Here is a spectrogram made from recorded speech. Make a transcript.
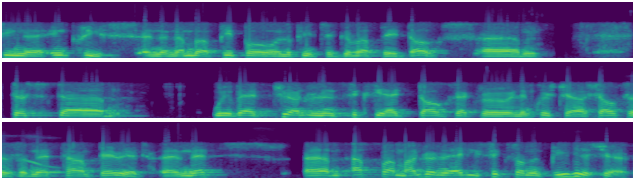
seen an increase in the number of people looking to give up their dogs. Um, just um, we've had 268 dogs that were relinquished to our shelters in that time period, and that's um, up from 186 on the previous year.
